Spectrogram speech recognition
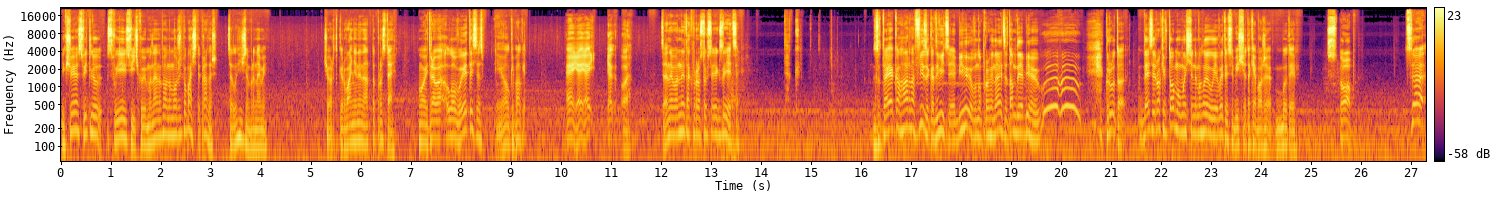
Якщо я світлю своєю свічкою, мене напевно можуть побачити, правда ж? Це логічно, принаймні. Чорт, керування не надто просте. Ой, треба ловитися. Йолки-палки. Ей, ей, ей! Як. О. Це не, не так просто все, як здається. Так. Зате яка гарна фізика, дивіться, я бігаю, воно прогинається там, де я бігаю. Круто. 10 років тому ми ще не могли уявити собі, що таке може бути. Стоп! Це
